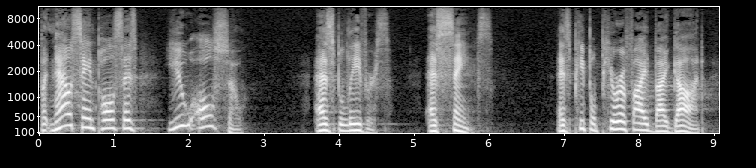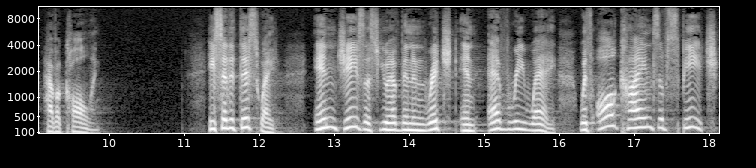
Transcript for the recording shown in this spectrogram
But now St. Paul says, you also, as believers, as saints, as people purified by God, have a calling. He said it this way in Jesus, you have been enriched in every way, with all kinds of speech,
